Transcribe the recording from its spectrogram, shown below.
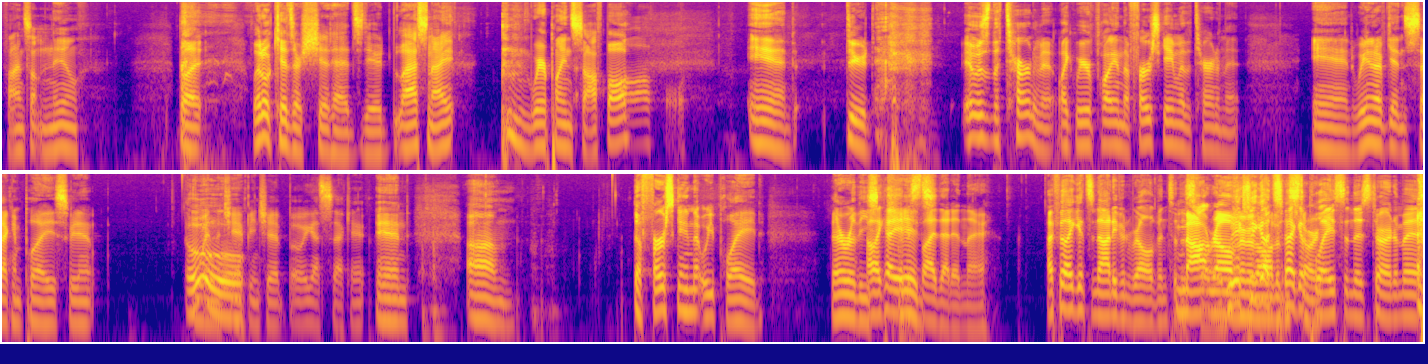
Find something new. But little kids are shitheads, dude. Last night we were playing softball. Awful. And dude, it was the tournament. Like we were playing the first game of the tournament, and we ended up getting second place. We didn't win the championship, but we got second. And um, the first game that we played, there were these I like how you slide that in there. I feel like it's not even relevant to the Not story. relevant We actually got second story. place in this tournament.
